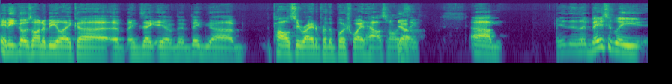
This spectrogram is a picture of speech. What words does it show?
and he goes on to be like a, a executive, a big uh, policy writer for the Bush White House and all these Yeah. things. Um, basically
